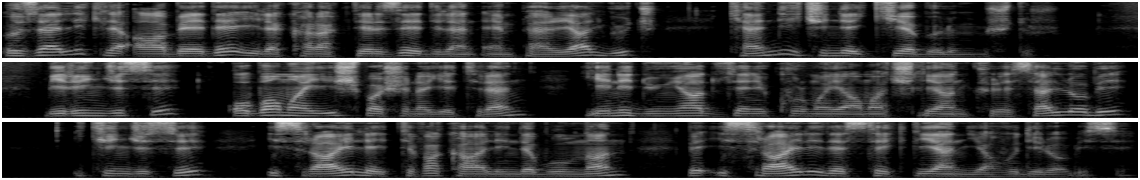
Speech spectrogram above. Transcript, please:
Özellikle ABD ile karakterize edilen emperyal güç kendi içinde ikiye bölünmüştür. Birincisi Obama'yı iş başına getiren, yeni dünya düzeni kurmayı amaçlayan küresel lobi, ikincisi İsrail ile ittifak halinde bulunan ve İsrail'i destekleyen Yahudi lobisi.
